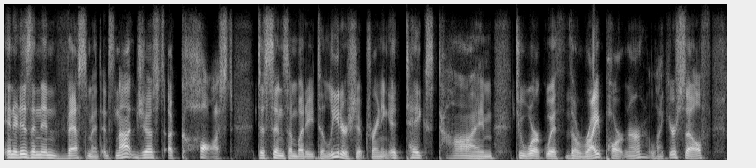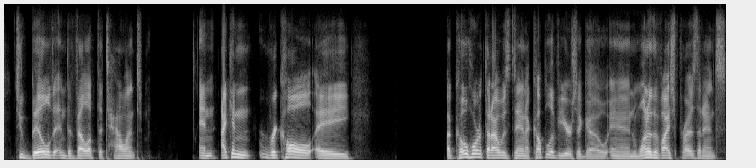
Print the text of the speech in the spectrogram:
and it is an investment. It's not just a cost to send somebody to leadership training. It takes time to work with the right partner like yourself to build and develop the talent. And I can recall a a cohort that I was in a couple of years ago, and one of the vice presidents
